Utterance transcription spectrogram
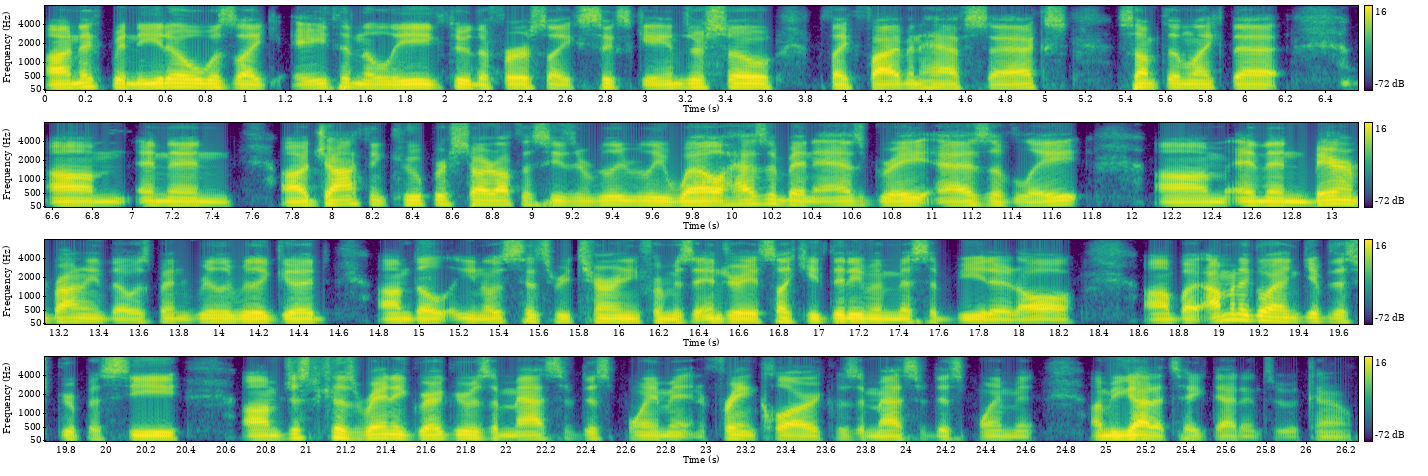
Uh, Nik Bonitto was like eighth in the league through the first like six games or so, with like five and a half sacks, something like that. Um, and then uh, Jonathan Cooper started off the season really, really well. Hasn't been as great as of late. Um, and then Baron Browning though has been really, really good. Um, the you know since returning from his injury, it's like he didn't even miss a beat at all. Um, but I'm gonna go ahead and give this group a C. Um, just because Randy Gregory was a massive disappointment and Frank Clark was a massive disappointment. Um, you got to take that into account.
